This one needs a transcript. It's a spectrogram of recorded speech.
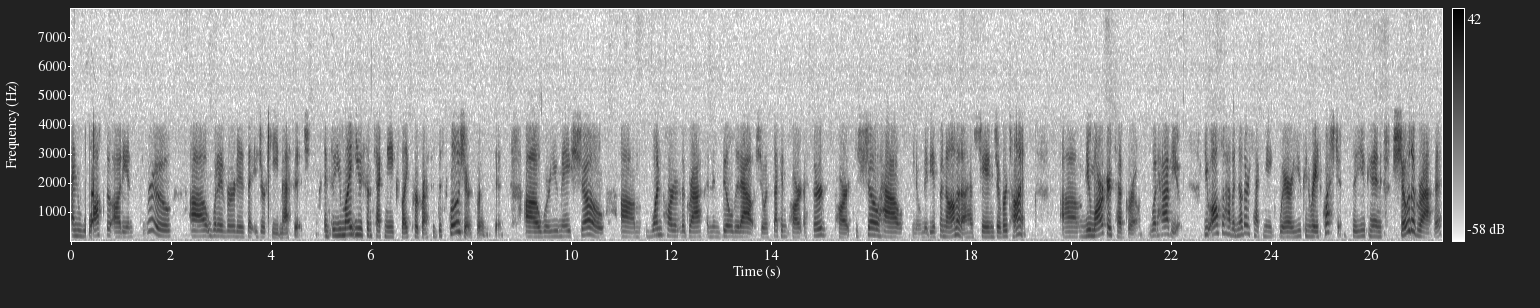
and walk the audience through uh, whatever it is that is your key message. And so you might use some techniques like progressive disclosure, for instance, uh, where you may show um, one part of the graph and then build it out, show a second part, a third part to show how, you know, maybe a phenomena has changed over time. Um, new markets have grown, what have you. You also have another technique where you can raise questions. So you can show the graphic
